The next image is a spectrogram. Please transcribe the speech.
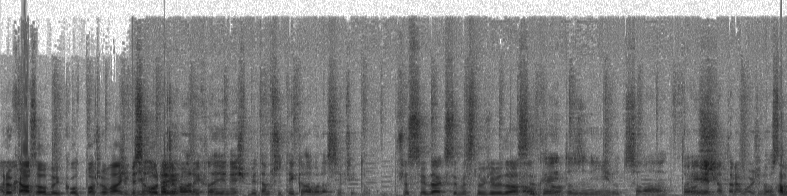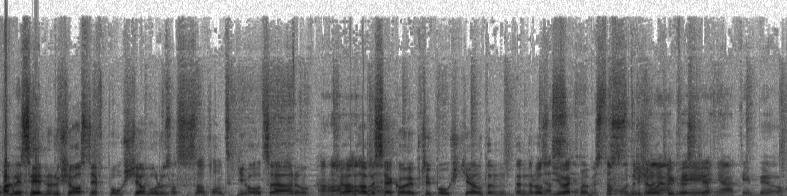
a docházelo by k odpařování by se vody. odpařoval rychleji, než by tam přitýkala voda z těch přítoků. Přesně tak si myslím, že by to asi OK, to. to zní docela, to je Už. jedna teda možnost. A pak by si jednoduše vlastně vpouštěl vodu zase z Atlantského oceánu, Aha, že na to, aby aha. si jako připouštěl ten, ten rozdíl, jakmile bys tam udržel těch nějaký, 200. nějaký bio,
